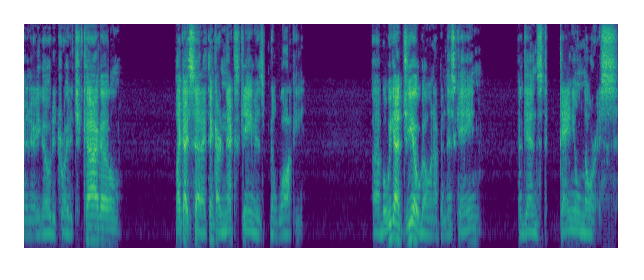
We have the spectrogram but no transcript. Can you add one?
And there you go, Detroit at Chicago. Like I said, I think our next game is Milwaukee. Uh, but we got Gio going up in this game against Daniel Norris.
